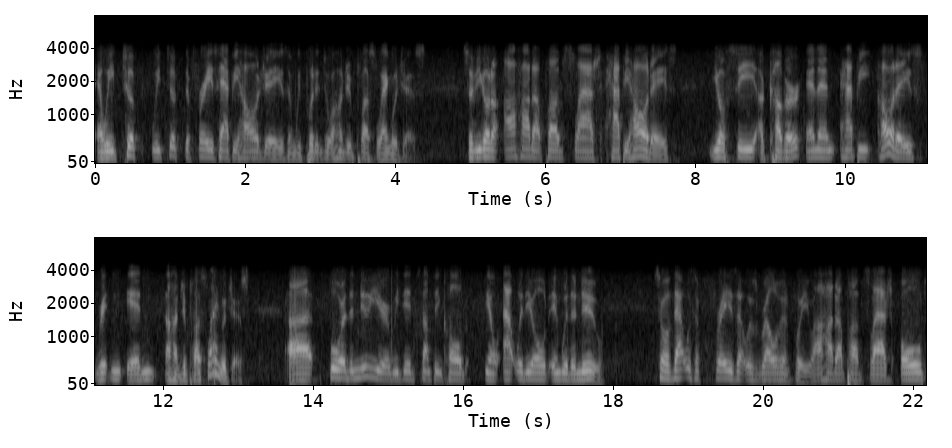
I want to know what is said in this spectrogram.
and we took we took the phrase Happy Holidays and we put it into 100 plus languages. So if you go to aha.pub slash Happy Holidays, you'll see a cover and then Happy Holidays written in 100 plus languages. Uh, for the new year, we did something called you know out with the old, in with the new. So if that was a phrase that was relevant for you, aha.pub slash old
